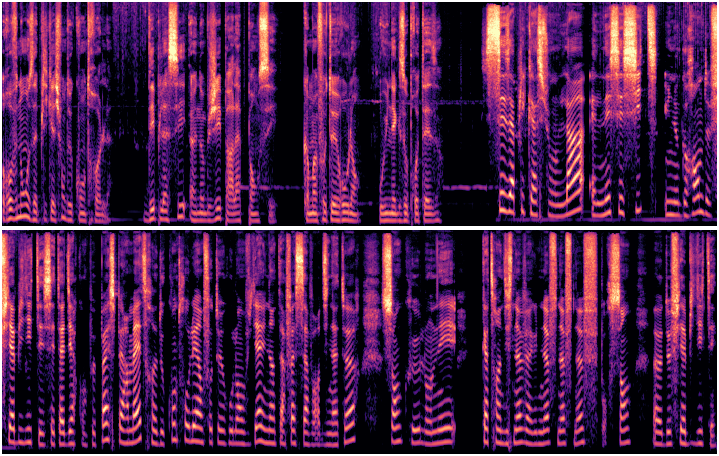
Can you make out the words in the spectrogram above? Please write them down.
revenons aux applications de contrôle. Déplacer un objet par la pensée, comme un fauteuil roulant ou une exoprothèse. Ces applications-là, elles nécessitent une grande fiabilité, c'est-à-dire qu'on ne peut pas se permettre de contrôler un fauteuil roulant via une interface serveur-ordinateur sans que l'on ait 99,999% euh, de fiabilité.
